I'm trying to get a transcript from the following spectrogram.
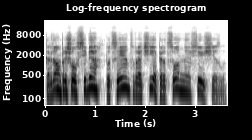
Когда он пришел в себя, пациент, врачи, операционная — все исчезло.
